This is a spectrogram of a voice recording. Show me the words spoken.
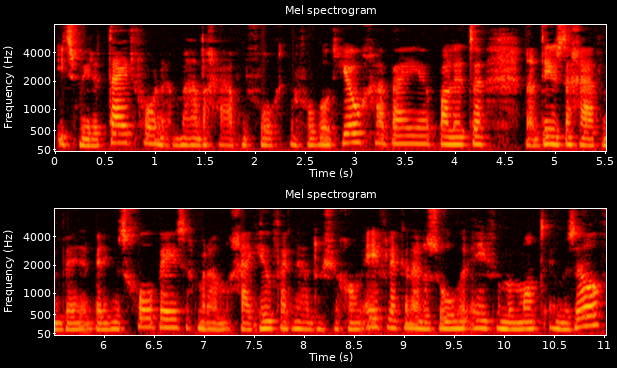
iets meer de tijd voor. Nou, maandagavond volg ik bijvoorbeeld yoga bij paletten. Nou, dinsdagavond ben, ik met school bezig, maar dan ga ik heel vaak na het douchen gewoon even lekker naar de zolder, even mijn mat en mezelf.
